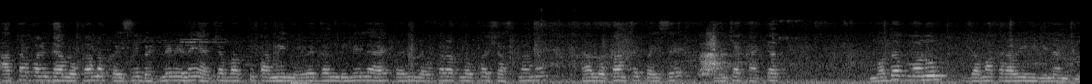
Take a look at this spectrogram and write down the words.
आतापर्यंत ह्या लोकांना पैसे भेटलेले नाही ह्याच्या बाबतीत आम्ही निवेदन दिलेले आहे. तरी लवकरात लवकर शासनाने ह्या लोकांचे पैसे त्यांच्या खात्यात मदत म्हणून जमा करावी ही विनंती.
